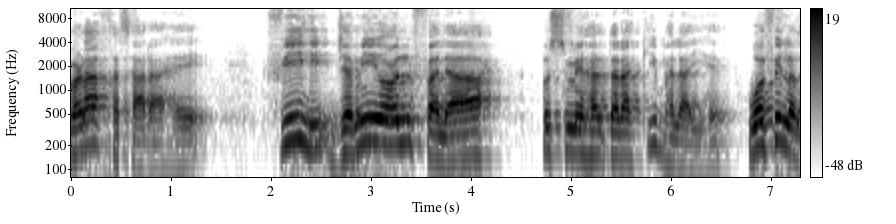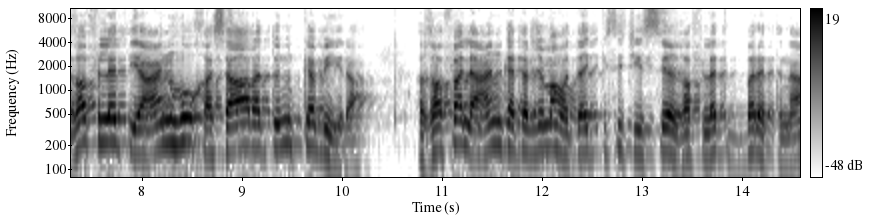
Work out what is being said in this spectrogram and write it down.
बड़ा खसारा है। फ़ी जमी फलाह। उसमें हर तरह की भलाई है। वफिल गफलत यानहु खसारतुन कबीरा। गफल आन का तर्जमा होता है, किसी चीज़ से गफलत बरतना।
